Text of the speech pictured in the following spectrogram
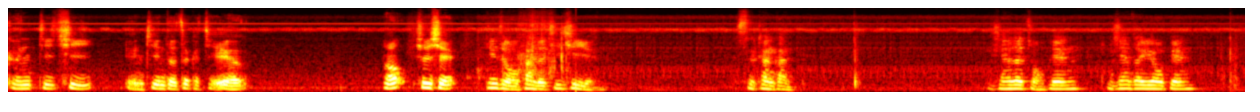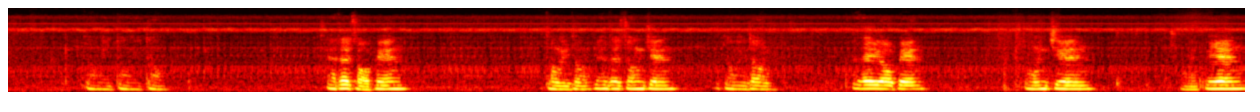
跟机器眼睛的这个结合。好，谢谢。接着我看的机器眼，试看看。我现在在左边，我现在在右边，动一动一动。现在在左边，动一动。现在在中间，动一动。现在右边，中间，左边。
